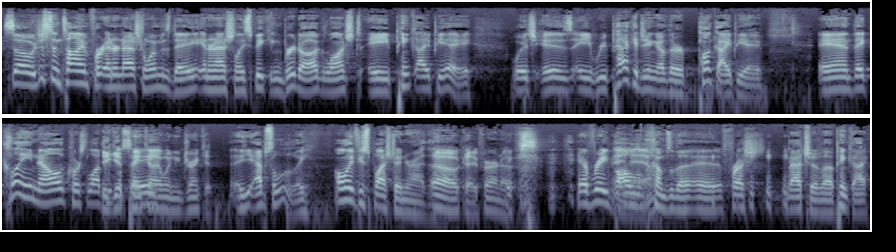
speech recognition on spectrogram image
So, just in time for International Women's Day, internationally speaking, Brewdog launched a pink IPA, which is a repackaging of their punk IPA. And they claim now, of course, a lot of Do you people get pink say, eye when you drink it? Yeah, absolutely. Only if you splashed it in your eye, though. Oh, okay, fair enough. Every bottle now. comes with a, a fresh batch of uh, pink eye.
